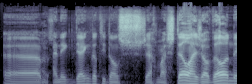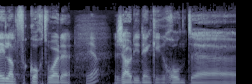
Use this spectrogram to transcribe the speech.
Ehm, en ik denk dat hij dan, zeg maar, stel hij zou wel in Nederland verkocht worden, Ja. zou die denk ik rond eh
